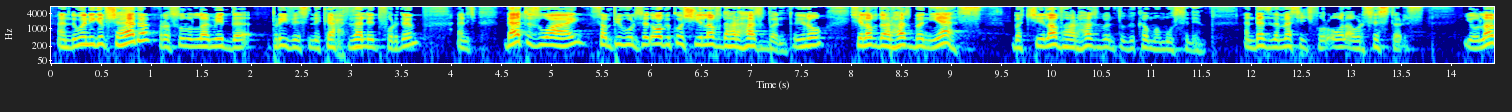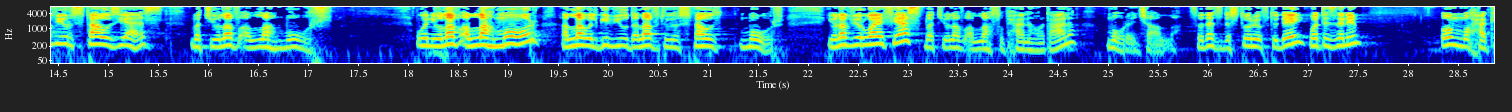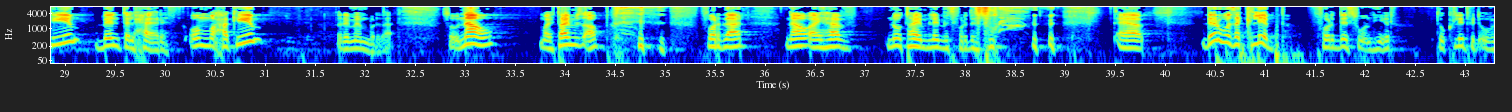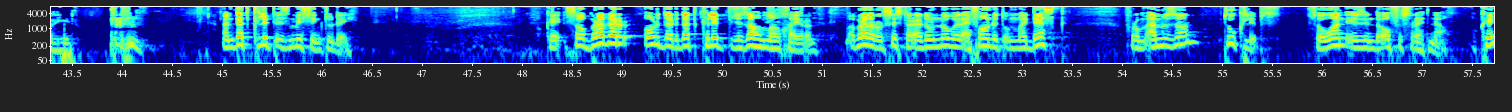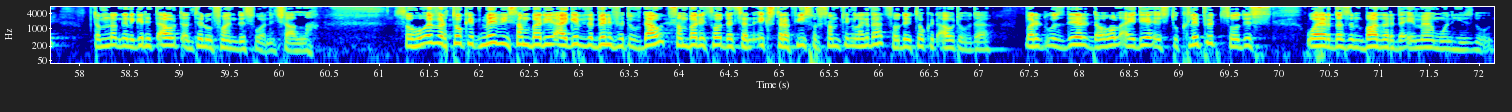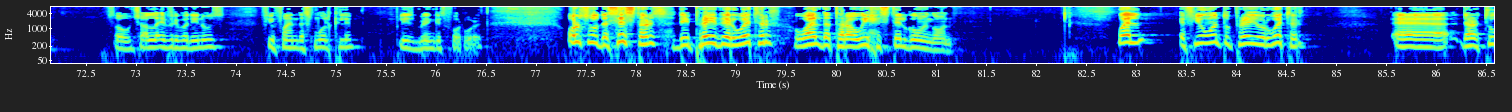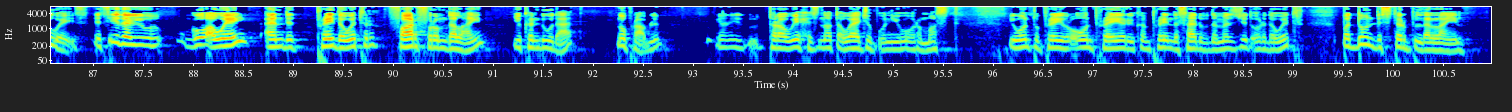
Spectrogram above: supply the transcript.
And when you give shahada, Rasulullah made the previous nikah valid for them. And that is why some people said, oh, because she loved her husband. You know, she loved her husband, yes. But she loved her husband to become a Muslim. And that's the message for all our sisters. You love your spouse, yes, but you love Allah more. When you love Allah more, Allah will give you the love to your spouse more. You love your wife, yes, but you love Allah subhanahu wa ta'ala more, inshallah. So that's the story of today. What is the name? Umm Hakim bint al Harith. Umm Hakim, remember that. So now, my time is up for that. Now I have no time limit for this one. uh, there was a clip for this one here, to clip it over here. and that clip is missing today. Okay, so brother ordered that clip, Jazahullah khairan. A brother or sister, I don't know, but I found it on my desk from Amazon, two clips. So one is in the office right now, okay? I'm not going to get it out until we find this one, inshallah. So whoever took it, maybe somebody, I give the benefit of doubt, somebody thought that's an extra piece or something like that, so they took it out of there. but it was there, the whole idea is to clip it so this wire doesn't bother the imam when he's doing. So inshallah, everybody knows, if you find the small clip, please bring it forward. Also, the sisters, they pray their witr while the Taraweeh is still going on. Well, if you want to pray your witr, uh, there are two ways. It's either you go away and pray the witr far from the line. You can do that, no problem. Taraweeh is not a wajib on you or a must. You want to pray your own prayer, you can pray in the side of the masjid or the witr, but don't disturb the line.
